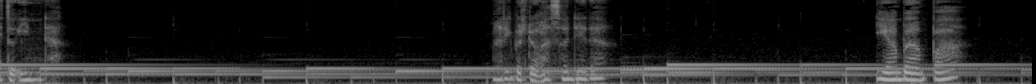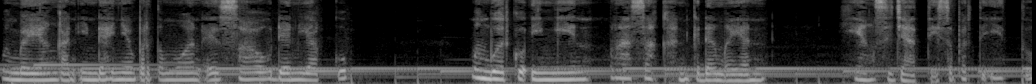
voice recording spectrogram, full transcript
itu indah. Mari berdoa saudara. Ya Bapa, membayangkan indahnya pertemuan Esau dan Yakub membuatku ingin merasakan kedamaian yang sejati seperti itu.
